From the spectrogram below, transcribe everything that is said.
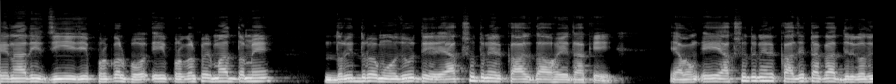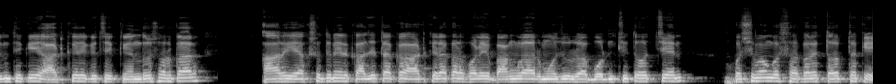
এনআরই জি যে প্রকল্প, এই প্রকল্পের মাধ্যমে দরিদ্র মজুরদের একশো দিনের কাজ দেওয়া হয়ে থাকে। এবং এই একশো দিনের কাজের টাকা দীর্ঘদিন থেকে আটকে রেখেছে কেন্দ্র সরকার। আর এই একশো দিনের কাজের টাকা আটকে রাখার ফলে বাংলার মজুররা বঞ্চিত হচ্ছেন। পশ্চিমবঙ্গ সরকারের তরফ থেকে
